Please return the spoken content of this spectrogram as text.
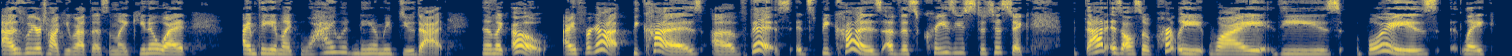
as we were talking about this, I'm like, you know what? I'm thinking, like, why would Naomi do that? And I'm like, oh, I forgot because of this. It's because of this crazy statistic. That is also partly why these boys like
